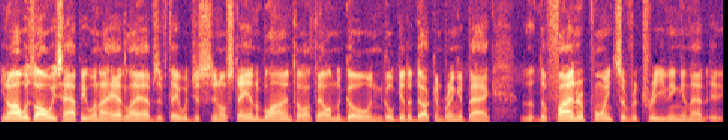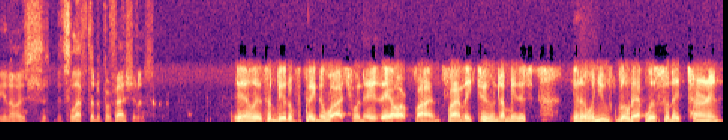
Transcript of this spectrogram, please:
you know, I was always happy when I had labs if they would just, you know, stay in the blind till I tell them to go and go get a duck and bring it back. The, the finer points of retrieving and that, you know, it's it's left to the professionals. Yeah, it's a beautiful thing to watch when they they are fine, finely tuned. I mean, it's you know when you blow that whistle, they turn and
